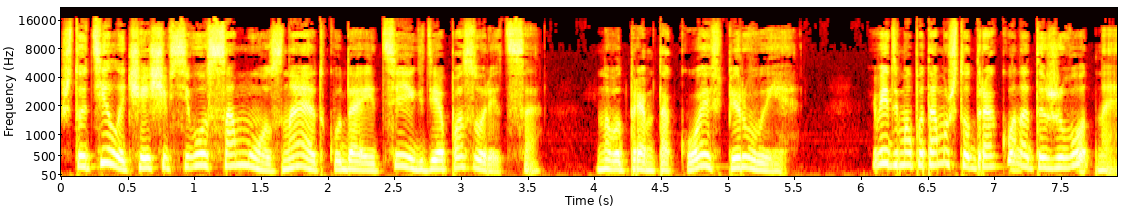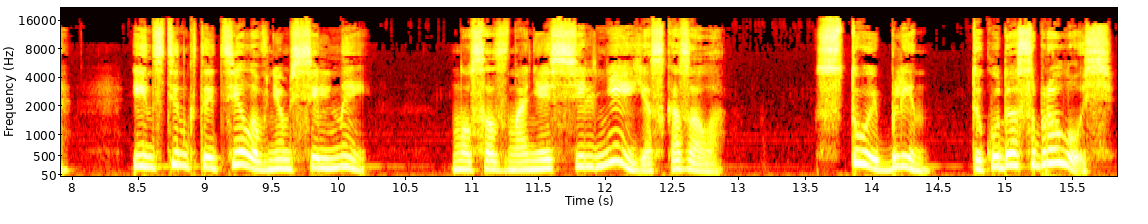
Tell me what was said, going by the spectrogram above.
что тело чаще всего само знает, куда идти и где опозориться. Но вот прям такое впервые. Видимо, потому что дракон — это животное, и инстинкты тела в нем сильны. Но сознание сильнее, я сказала. «Стой, блин, ты куда собралось?»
